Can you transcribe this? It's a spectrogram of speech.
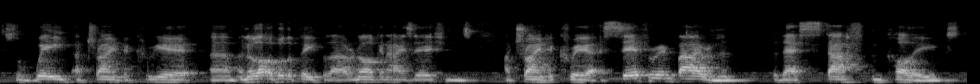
so we are trying to create, um, and a lot of other people are, and organisations are trying to create a safer environment for their staff and colleagues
